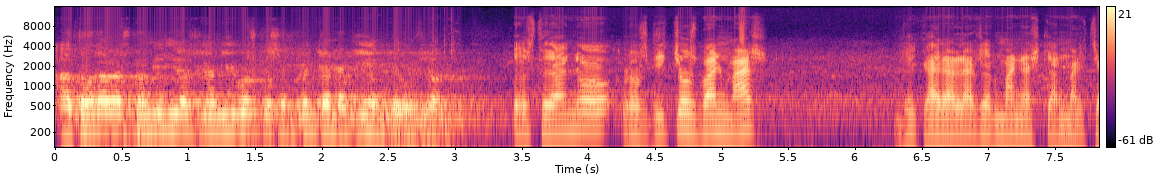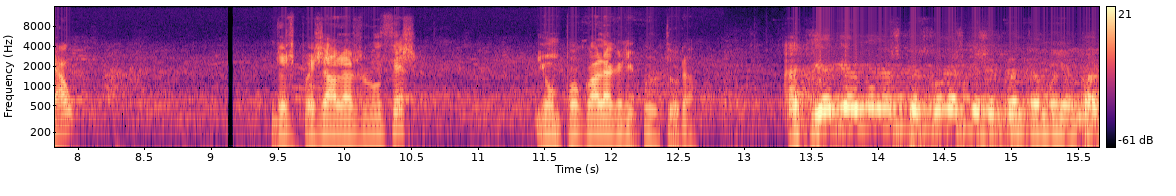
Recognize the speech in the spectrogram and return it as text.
a todas las familias y amigos que se encuentran aquí en reunión. Este año los dichos van más de cara a las hermanas que han marchado, después a las luces y un poco a la agricultura. Aquí había algunas personas que se encuentran muy en paz,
